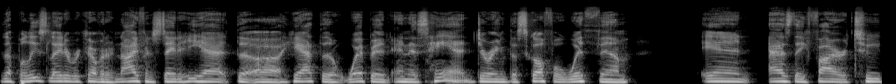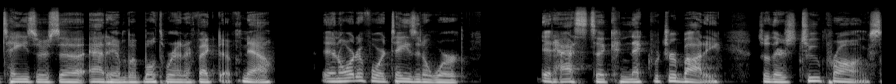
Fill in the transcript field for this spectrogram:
The police later recovered a knife and stated he had the uh, he had the weapon in his hand during the scuffle with them, and as they fired two tasers uh, at him, but both were ineffective. Now, in order for a taser to work, it has to connect with your body. So there's two prongs.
